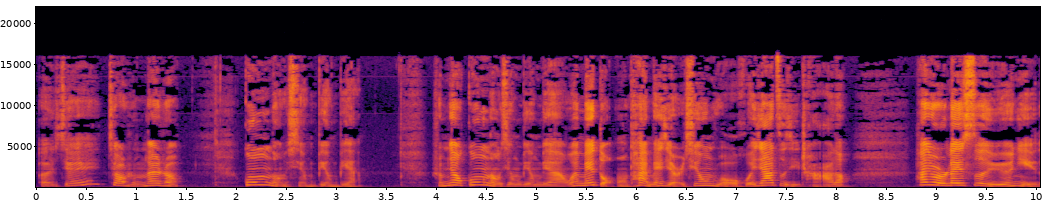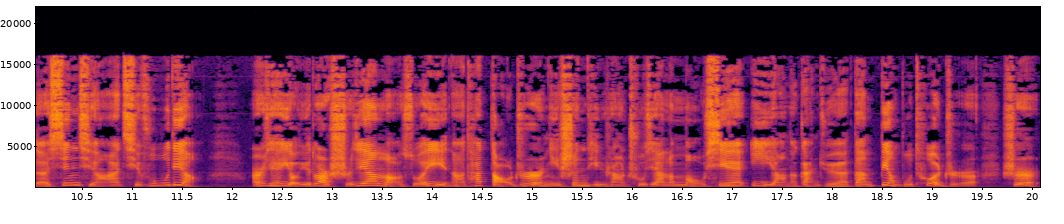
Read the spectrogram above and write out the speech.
呃，哎叫什么来着？功能性病变。什么叫功能性病变？我也没懂，他也没解释清楚。我回家自己查的。它就是类似于你的心情啊起伏不定，而且有一段时间了，所以呢，它导致你身体上出现了某些异样的感觉，但并不特指是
